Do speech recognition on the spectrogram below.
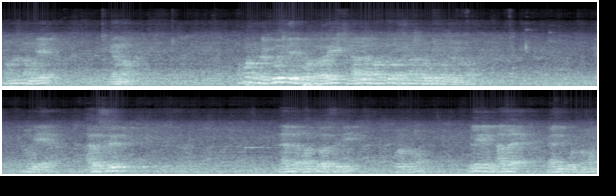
அப்படின்னு நம்முடைய எண்ணம் அப்போ நம்முடைய புதுச்சேரி பொறுத்தவரை நல்ல மருத்துவ வசதி நாம் கொடுத்து கொண்டிருக்கிறோம். நம்முடைய அரசு நல்ல மருத்துவ வசதி கொடுக்கணும். பிள்ளைகளுக்கு நல்ல கல்வி கொடுக்கணும்.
